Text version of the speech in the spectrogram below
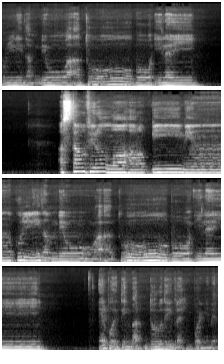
كل ذنب وأتوب إليه أستغفر الله ربي من كل ذنب وأتوب إليه এরপরে তিনবার দরুদ ইব্রাহিম পড়ে নেবেন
